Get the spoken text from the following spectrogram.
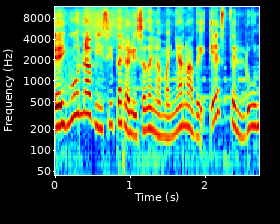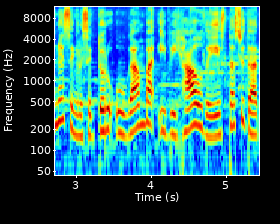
En una visita realizada en la mañana de este lunes en el sector Ugamba y Bijao de esta ciudad,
